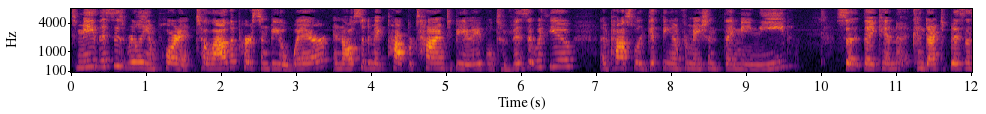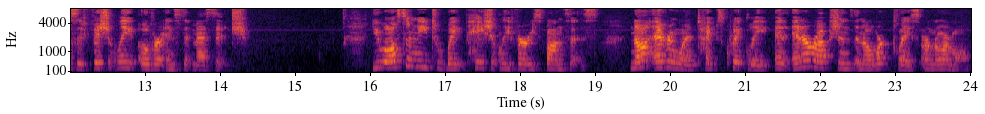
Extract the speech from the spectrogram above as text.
To me, this is really important to allow the person be aware and also to make proper time to be able to visit with you and possibly get the information that they may need so that they can conduct business efficiently over instant message. You also need to wait patiently for responses. Not everyone types quickly, and interruptions in a workplace are normal.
